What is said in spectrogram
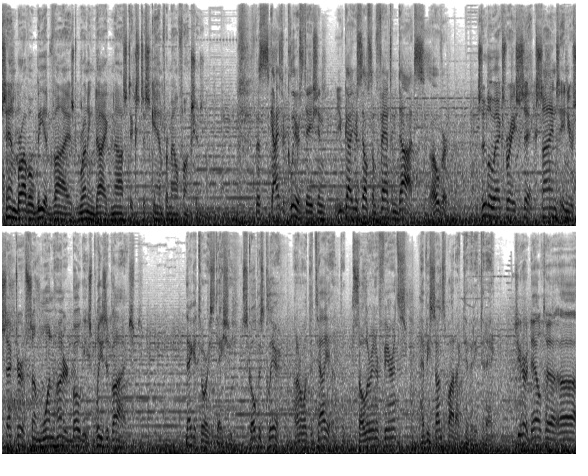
San Bravo, be advised, running diagnostics to scan for malfunction. The skies are clear, Station. You've got yourself some phantom dots. Over. Zulu X-Ray 6, signs in your sector of some 100 bogeys. Please advise. Negatory, Station. Scope is clear. I don't know what to tell you. The solar interference, heavy sunspot activity today. Sierra Delta, uh,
